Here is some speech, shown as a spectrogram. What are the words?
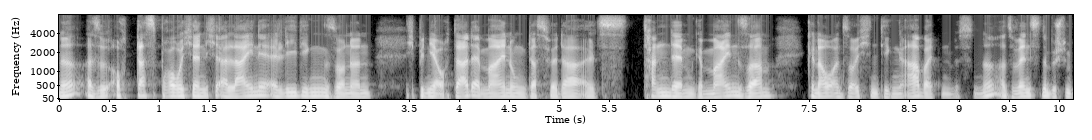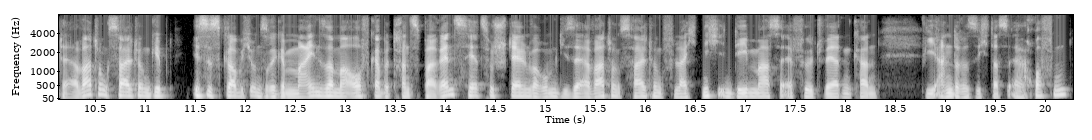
Ne? Also auch das brauche ich ja nicht alleine erledigen, sondern ich bin ja auch da der Meinung, dass wir da als Tandem gemeinsam genau an solchen Dingen arbeiten müssen. Ne? Also wenn es eine bestimmte Erwartungshaltung gibt, ist es, glaube ich, unsere gemeinsame Aufgabe, Transparenz herzustellen, warum diese Erwartungshaltung vielleicht nicht in dem Maße erfüllt werden kann, wie andere sich das erhoffen.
